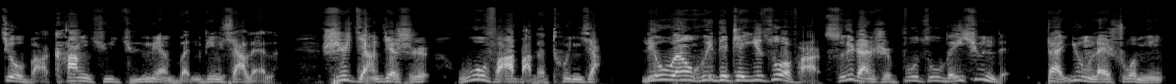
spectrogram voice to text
就把康区局面稳定下来了，使蒋介石无法把他吞下。刘文辉的这一做法虽然是不足为训的，但用来说明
